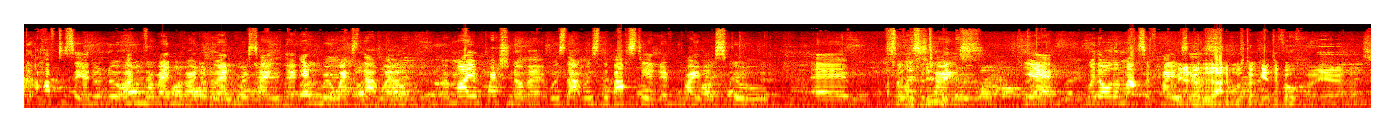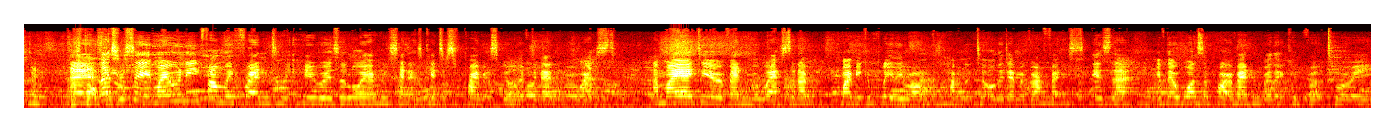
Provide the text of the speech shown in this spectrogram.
have to say, I don't know. I'm from Edinburgh. I don't know Edinburgh South, uh, Edinburgh West that well. But my impression of it was that was the bastion of private school. Um, solicitors. Yeah, with all the massive I houses. mean, I know the animals don't get to vote, but yeah, that's. that's Uh, let's just say my only family friend who was a lawyer who sent his kids to private school lived in Edinburgh West. And my idea of Edinburgh West, and I might be completely wrong because I haven't looked at all the demographics, is that if there was a part of Edinburgh that could vote Tory,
